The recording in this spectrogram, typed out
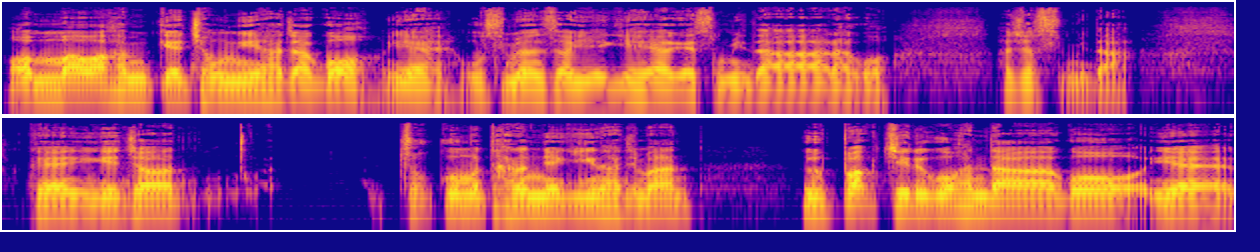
엄마와 함께 정리하자고 예 웃으면서 얘기해야겠습니다라고 하셨습니다. 그 이게 저 조금은 다른 얘기긴 하지만 윽박 지르고 한다고 예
